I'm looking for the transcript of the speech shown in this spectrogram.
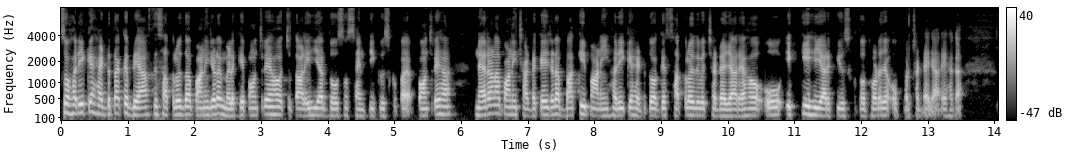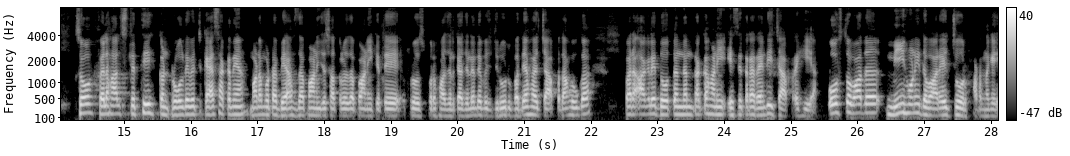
ਸੋ ਹਰੀਕ ਹੈੱਡ ਤੱਕ ਬਿਆਸ ਤੇ ਸਤਲੁਜ ਦਾ ਪਾਣੀ ਜਿਹੜਾ ਮਿਲ ਕੇ ਪਹੁੰਚ ਰਿਹਾ ਉਹ 44237 ਕਿਊਸਕ ਪਹੁੰਚ ਰਿਹਾ। ਨਹਿਰਾਂ ਵਾਲਾ ਪਾਣੀ ਛੱਡ ਕੇ ਜਿਹੜਾ ਬਾਕੀ ਪਾਣੀ ਹਰੀਕ ਹੈੱਡ ਤੋਂ ਅੱਗੇ ਸਤਲੁਜ ਦੇ ਵਿੱਚ ਛੱਡਿਆ ਜਾ ਰਿਹਾ ਉਹ 21000 ਕਿਊਸਕ ਤੋਂ ਥੋੜਾ ਜਿਹਾ ਉੱਪਰ ਛੱਡਿਆ ਜਾ ਰਿਹਾ ਹੈਗਾ। ਸੋ ਫਿਲਹਾਲ ਸਥਿਤੀ ਕੰਟਰੋਲ ਦੇ ਵਿੱਚ ਕਹਿ ਸਕਦੇ ਆ ਮਾੜਾ ਮੋਟਾ ਬਿਆਸ ਦਾ ਪਾਣੀ ਜਾਂ ਸਤਲੁਜ ਦਾ ਪਾਣੀ ਕਿਤੇ ਫਿਰੋਜ਼ਪੁਰ, ਫਾਜ਼ਿਲਕਾ ਜ਼ਿਲ੍ਹੇ ਦੇ ਵਿੱਚ ਜ਼ਰੂਰ ਵਧਿਆ ਹੋਇਆ ਚਾਪਦਾ ਹੋਊਗਾ। ਪਰ ਅਗਲੇ 2-3 ਦਿਨ ਤੱਕ ਕਹਾਣੀ ਇਸੇ ਤਰ੍ਹਾਂ ਰਹਿੰਦੀ ਜਾਪ ਰਹੀ ਆ। ਉਸ ਤੋਂ ਬਾਅਦ ਮੀਂਹ ਹੋਣੀ ਦੁਬਾਰੇ ਜ਼ੋਰ ਫੜਨਗੇ।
